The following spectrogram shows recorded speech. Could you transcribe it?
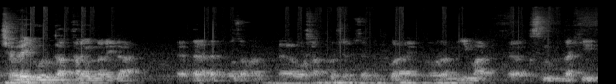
çevre yolu da karayollarıyla e, beraber o zaman e, ortak proje düzenledik. Oraya, oranın imar e, kısmındaki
